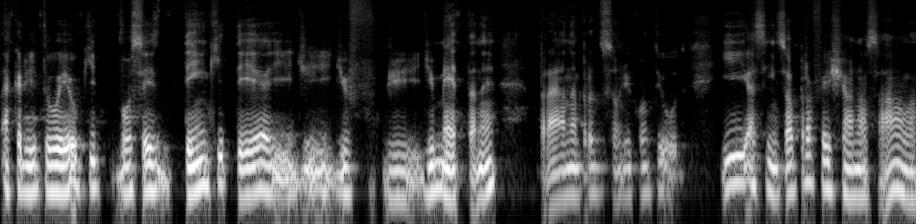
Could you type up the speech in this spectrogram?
acredito eu que vocês têm que ter aí de, de, de, de meta, né? Para na produção de conteúdo. E assim, só para fechar a nossa aula,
